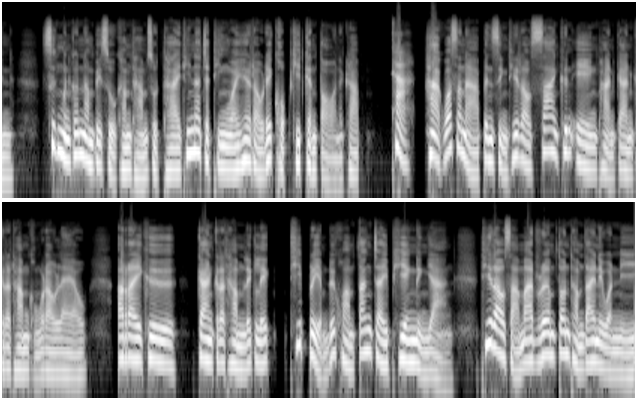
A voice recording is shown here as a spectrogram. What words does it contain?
น ซึ่งมันก็นำไปสู่คำถามสุดท้ายที่น่าจะทิ้งไว้ให้เราได้คบคิดกันต่อนะครับ ค่ะ หากวาสนาเป็นสิ่งที่เราสร้างขึ้นเองผ่านการกระทำของเราแล้ว อะไรคือการกระทำเล็กๆ ที่เปี่ยมด้วยความตั้งใจเพียงหนึ่งอย่าง ที่เราสามารถเริ่มต้นทำได้ในวันนี้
